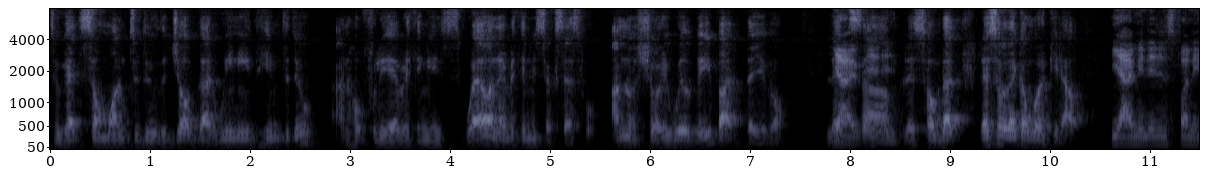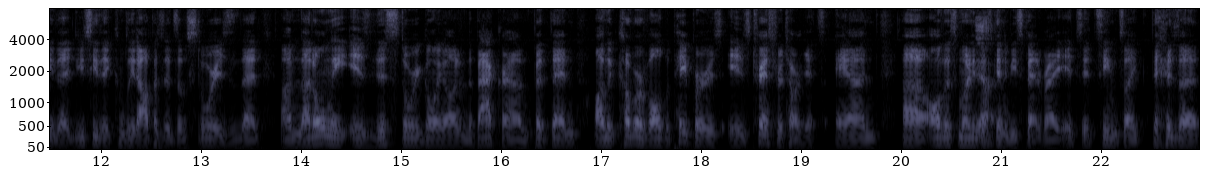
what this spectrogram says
to get someone to do the job that we need him to do. And hopefully everything is well and everything is successful. I'm not sure it will be, but there you go. Let's yeah, it, um, let's hope that let's hope they can work it out. Yeah, I mean, it is funny that you see the complete opposites of stories. Is that um, not only is this story going on in the background, but then on the cover of all the papers is transfer targets and uh, all this money yeah. that's going to be spent. Right? It's it seems like there's a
